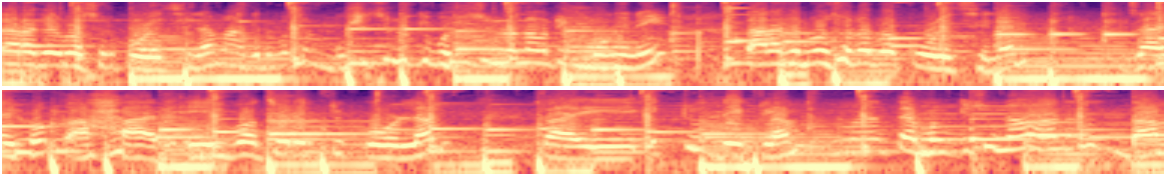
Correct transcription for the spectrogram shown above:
তার আগের বছর করেছিলাম। আগের বছর বসেছিল কি বসেছিল না আমার ঠিক মনে নেই। তার আগের বছর আবার করেছিলাম। যাই হোক আর এই বছর একটু করলাম তাই একটু দেখলাম। আহ, তেমন কিছু না দাম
